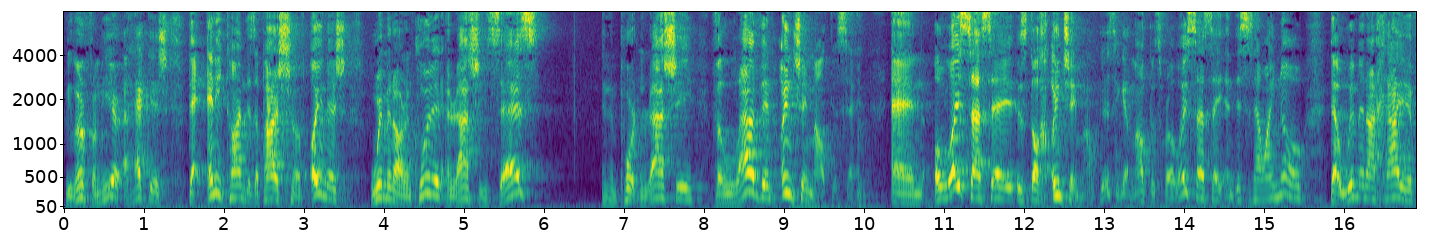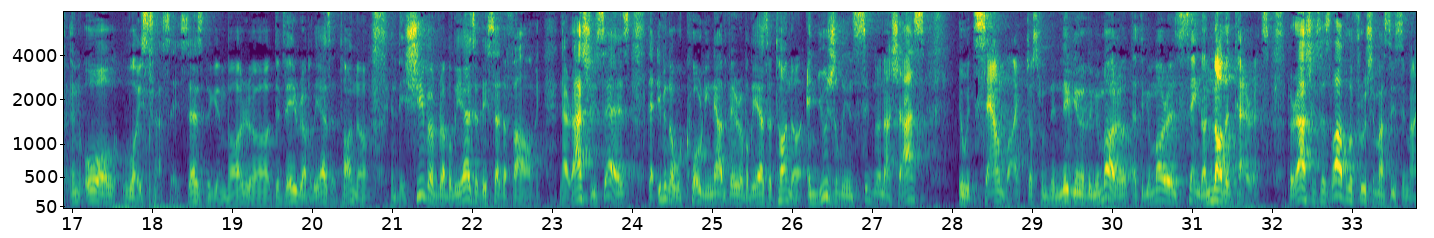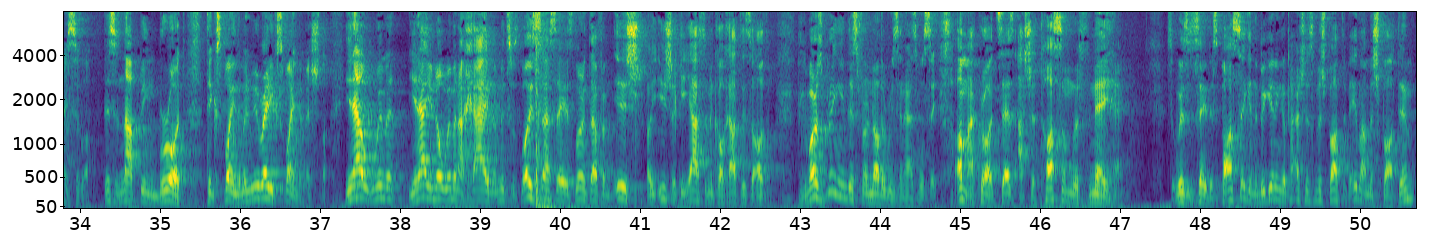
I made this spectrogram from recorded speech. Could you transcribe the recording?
we learn from here a hekish that anytime there's a parasha of oynish, women are included, and Rashi says, an important Rashi, v'lavin oinche malkaseh. And Oloisase is the Oinche Malkus. You get Malkus for Oloisase, and this is how I know that women are chayiv in all Loisase. Says the Gemara, the Vei Rabbi Eliezer Tano, in the Shiva of Rabbi Eliezer, they said the following. Now Rashi says that even though we're quoting now the Vei Rabbi Eliezer Tano, and usually in Signon Ashas, it would sound like, just from the niggin of the Gemara, that the Gemara is saying another teretz. But Rashi says, Lav lefrushim. This is not being brought to explain them. We already explained the Mishnah. You know, women, you know, you know women are chayiv and mitzvahs lois It's learned that from ish or isha ki yasim kol chatis adam. The Gemara is bringing this for another reason, as we'll see. On Makro, it says, ashatasim lifneihem. So where does it say this pasuk? In the beginning of Parshas Mishpatim, Elam Mishpatim,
